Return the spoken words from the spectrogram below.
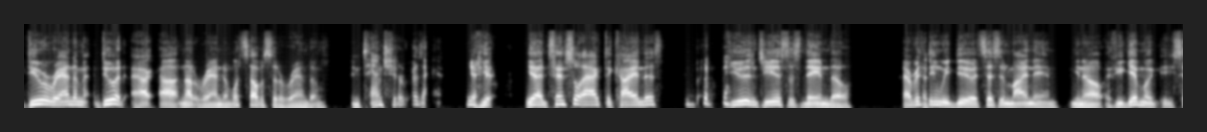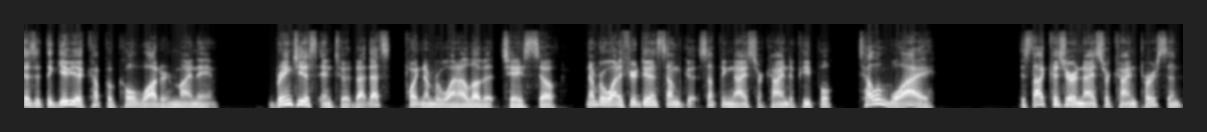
do a random, do it, uh, not random. What's the opposite of random? Intentional. Yeah. yeah. Yeah, intentional act of kindness. in Jesus' name, though. Everything we do, it says in my name. You know, if you give them, a, he says, if they give you a cup of cold water in my name, bring Jesus into it. That, that's point number one. I love it, Chase. So, number one, if you're doing some good, something nice or kind to people, tell them why. It's not because you're a nice or kind person.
